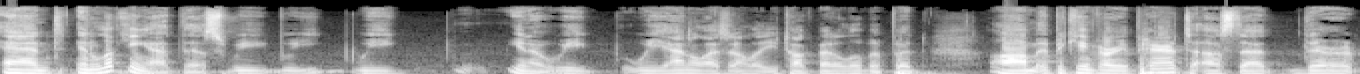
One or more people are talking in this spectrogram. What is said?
And in looking at this, we, we, we you know, we, we analyzed it, I'll let you talk about it a little bit, but um, it became very apparent to us that there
